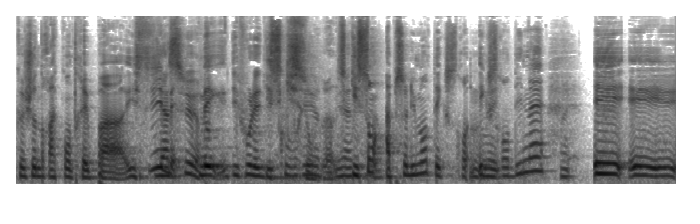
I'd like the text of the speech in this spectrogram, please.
que je ne raconterai pas ici. Bien mais, sûr, mais il faut les découvrir. Qui sont, qui sont absolument extraordinaires. Et,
